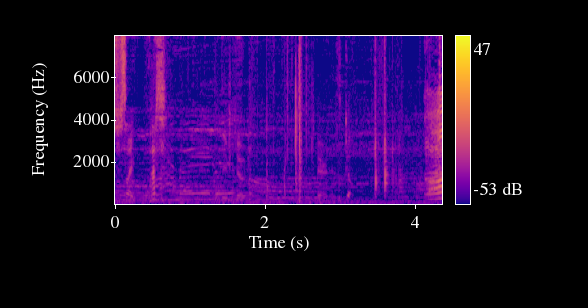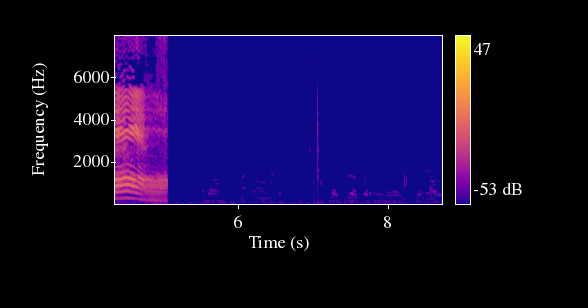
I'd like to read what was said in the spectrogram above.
Just like, what? There it is. Go. Ah! I know I grew up listening to Lynyrd Skynyrd.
